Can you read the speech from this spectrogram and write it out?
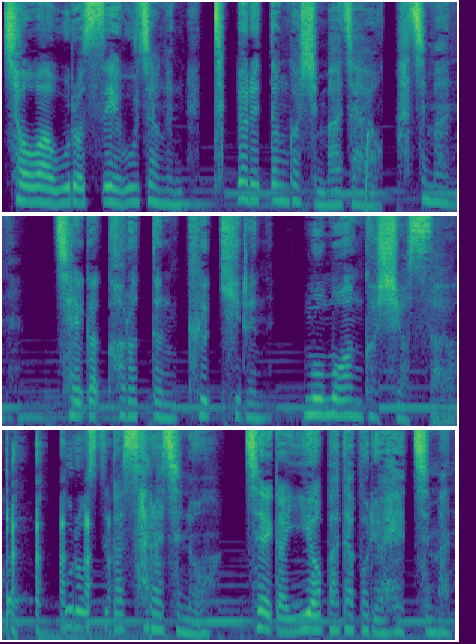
저와 우로스의 우정은 특별했던 것이 맞아요. 하지만 제가 걸었던 그 길은 무모한 것이었어요. 우로스가 사라진 후 제가 이어받아 보려 했지만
